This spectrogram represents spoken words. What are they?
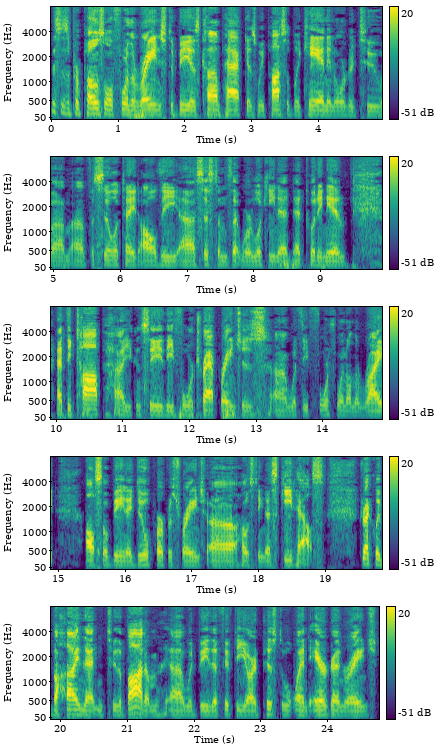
This is a proposal for the range to be as compact as we possibly can in order to um, uh, facilitate all the uh, systems that we're looking at, at putting in. At the top, uh, you can see the four trap ranges uh, with the fourth one on the right also being a dual-purpose range uh, hosting a skeet house. Directly behind that and to the bottom uh, would be the 50-yard pistol and air gun range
